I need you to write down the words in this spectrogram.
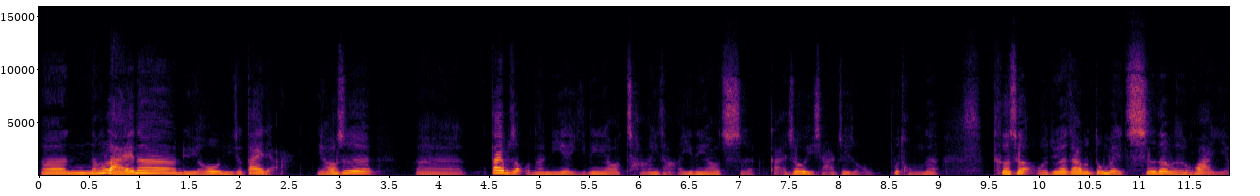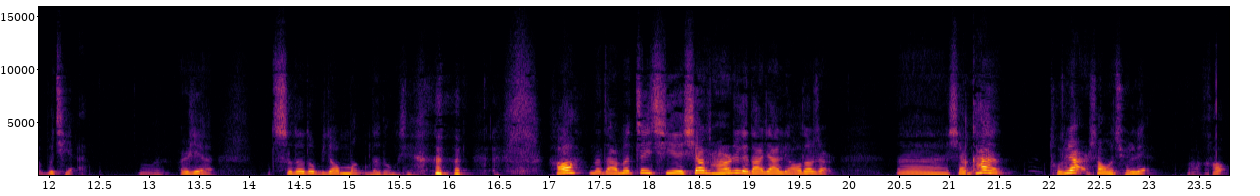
呃，能来呢旅游你就带点儿，你要是呃带不走呢，你也一定要尝一尝，一定要吃，感受一下这种不同的特色。我觉得咱们东北吃的文化也不浅，嗯，而且吃的都比较猛的东西。好，那咱们这期香肠就给大家聊到这儿，嗯，想看图片上我群里啊，好。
